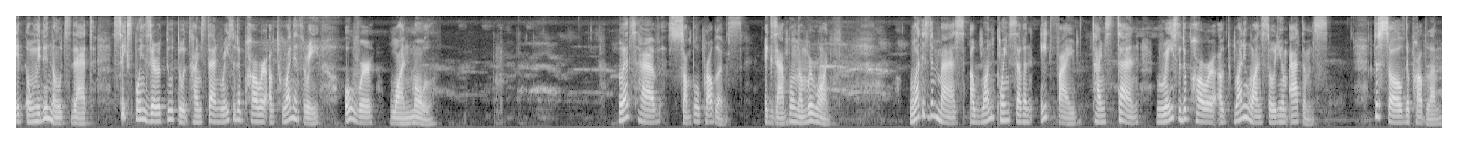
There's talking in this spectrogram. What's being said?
It only denotes that 6.022 times 10 raised to the power of 23 over 1 mole. Let's have sample problems. Example number 1. What is the mass of 1.785 times 10 raised to the power of 21 sodium atoms? To solve the problem,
